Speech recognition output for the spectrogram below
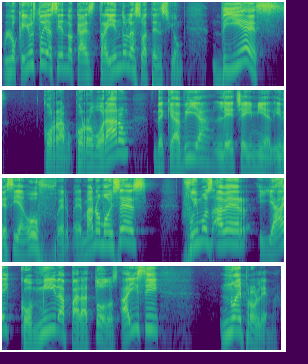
lo que yo estoy haciendo acá es trayéndole a su atención. Diez corroboraron de que había leche y miel y decían, uff, hermano Moisés, Fuimos a ver y hay comida para todos. Ahí sí, no hay problema.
